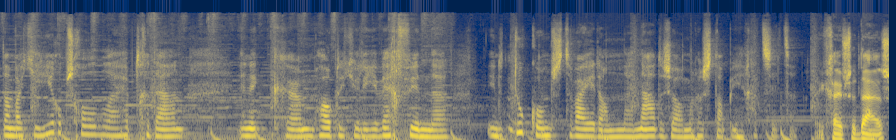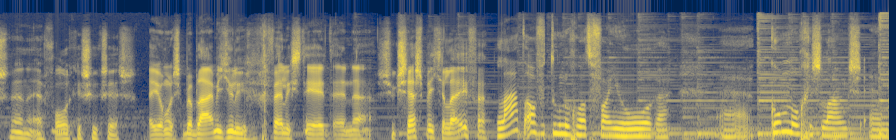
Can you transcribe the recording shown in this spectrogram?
dan wat je hier op school eh, hebt gedaan. En ik ehm, hoop dat jullie je weg vinden in de toekomst waar je dan eh, na de zomer een stap in gaat zetten. Ik geef ze Duits en erfolg is succes. Hey, jongens, ik ben blij met jullie. Gefeliciteerd en eh, succes met je leven. Laat af en toe nog wat van je horen. Eh, kom nog eens langs en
